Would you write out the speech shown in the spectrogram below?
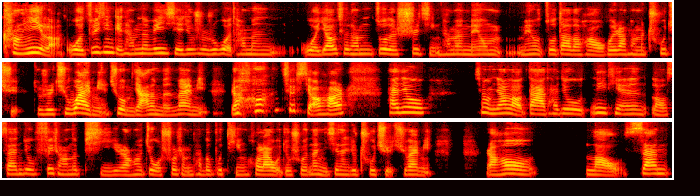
抗议了。我最近给他们的威胁就是，如果他们我要求他们做的事情，他们没有没有做到的话，我会让他们出去，就是去外面，去我们家的门外面。然后就小孩儿，他就像我们家老大，他就那天老三就非常的皮，然后就我说什么他都不听。后来我就说，那你现在就出去，去外面。然后老三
